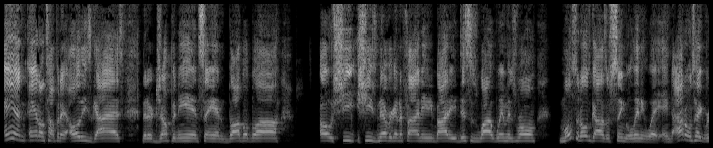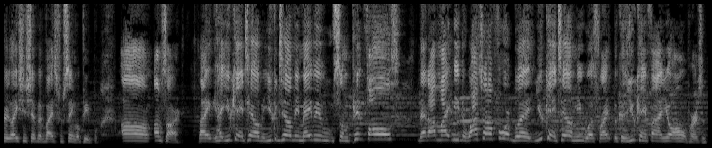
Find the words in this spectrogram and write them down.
and and on top of that, all these guys that are jumping in saying blah blah blah. Oh, she she's never gonna find anybody. This is why women's wrong. Most of those guys are single anyway, and I don't take relationship advice from single people. Um, I'm sorry. Like you can't tell me. You can tell me maybe some pitfalls that I might need to watch out for, but you can't tell me what's right because you can't find your own person.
